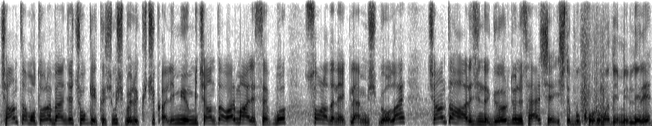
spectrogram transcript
çanta motora bence çok yakışmış. Böyle küçük alüminyum bir çanta var. Maalesef bu sonradan eklenmiş bir olay. Çanta haricinde gördüğünüz her şey işte bu koruma demirleri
